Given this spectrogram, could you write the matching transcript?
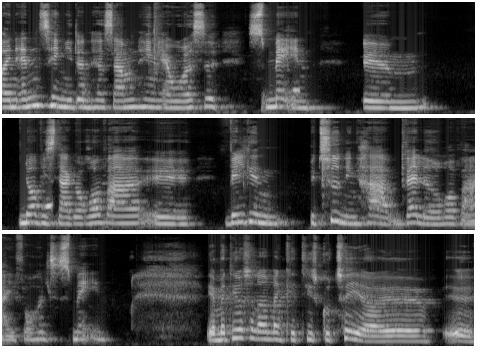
Og en anden ting i den her sammenhæng er jo også smagen. Øhm, når vi snakker råvarer, øh, hvilken betydning har valget af råvarer i forhold til smagen? Jamen det er jo sådan noget, man kan diskutere øh, øh,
